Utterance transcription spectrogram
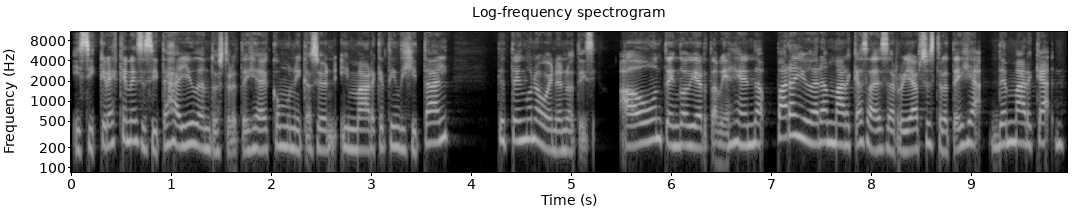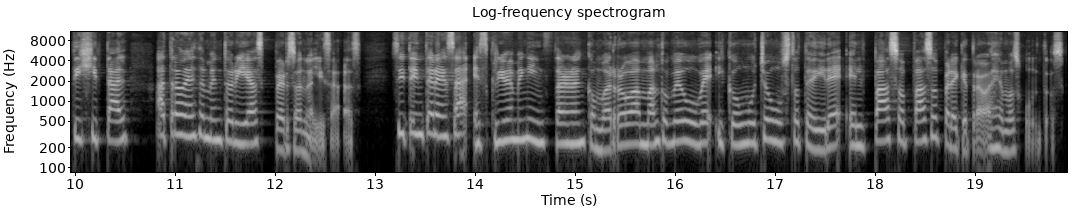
Y si crees que necesitas ayuda en tu estrategia de comunicación y marketing digital, te tengo una buena noticia. Aún tengo abierta mi agenda para ayudar a marcas a desarrollar su estrategia de marca digital a través de mentorías personalizadas. Si te interesa, escríbeme en Instagram como arroba y con mucho gusto te diré el paso a paso para que trabajemos juntos.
